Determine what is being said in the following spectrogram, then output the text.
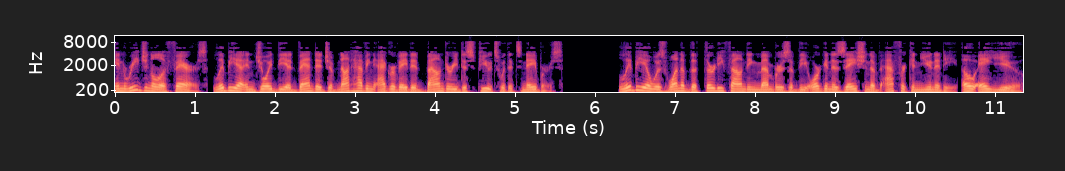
In regional affairs, Libya enjoyed the advantage of not having aggravated boundary disputes with its neighbors. Libya was one of the 30 founding members of the Organization of African Unity OAU,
